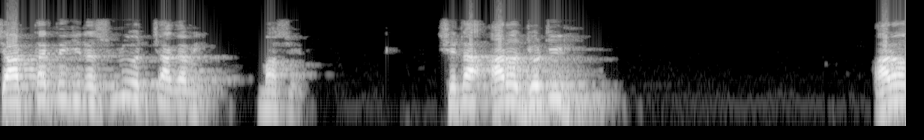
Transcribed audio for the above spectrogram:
চার তারিখে যেটা শুরু হচ্ছে আগামী মাসে, সেটা আরও জটিল, আরও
